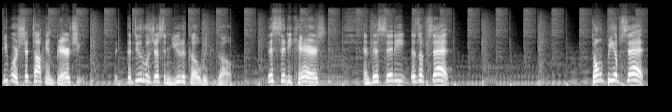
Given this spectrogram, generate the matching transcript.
People were shit talking Baertschi. The, the dude was just in Utica a week ago. This city cares, and this city is upset. Don't be upset.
